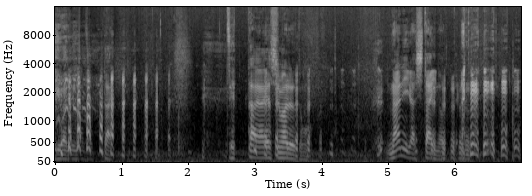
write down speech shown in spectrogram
言われるの絶対。絶対怪しまれると思う。何がしたいのって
